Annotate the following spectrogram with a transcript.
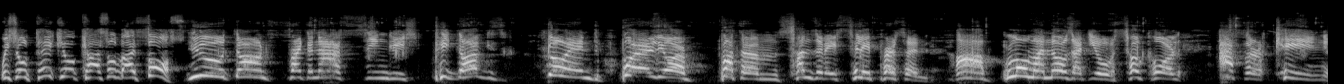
we shall take your castle by force. You don't frighten us, English pig dogs. Go and boil your bottom, sons of a silly person. Ah, blow my nose at you, so-called Arthur King.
